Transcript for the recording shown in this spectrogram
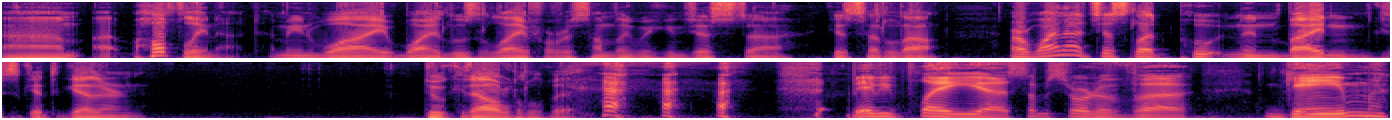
Um, uh, hopefully not. I mean, why why lose a life over something we can just uh, get settled out? Or why not just let Putin and Biden just get together and duke it out a little bit? Maybe play uh, some sort of uh, game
